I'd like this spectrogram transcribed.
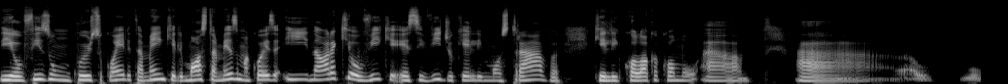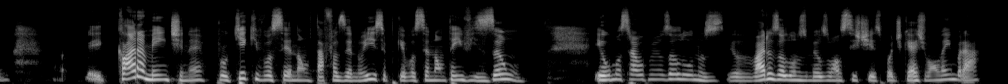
e eu fiz um curso com ele também, que ele mostra a mesma coisa, e na hora que eu vi que esse vídeo que ele mostrava, que ele coloca como a, a, claramente, né, por que, que você não está fazendo isso, porque você não tem visão, eu mostrava para meus alunos, eu, vários alunos meus vão assistir esse podcast vão lembrar,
